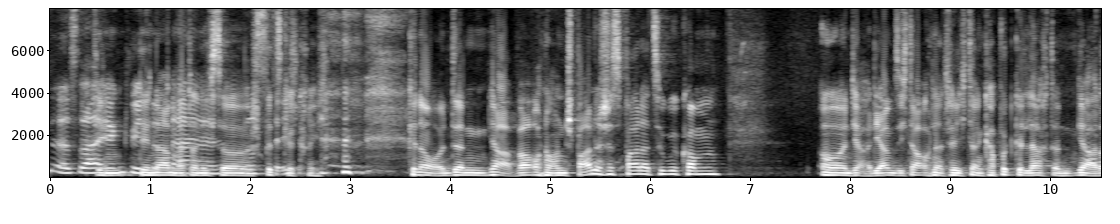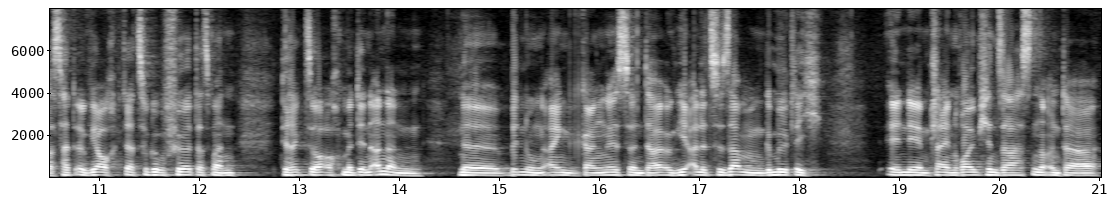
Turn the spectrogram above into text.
Das war den, irgendwie Den Namen hat er nicht so lustig. spitz gekriegt. Genau, und dann ja, war auch noch ein spanisches Paar dazugekommen. Und ja, die haben sich da auch natürlich dann kaputt gelacht. Und ja, das hat irgendwie auch dazu geführt, dass man direkt so auch mit den anderen eine Bindung eingegangen ist und da irgendwie alle zusammen gemütlich in dem kleinen Räumchen saßen und da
